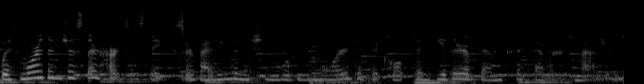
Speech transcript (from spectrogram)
With more than just their hearts at stake, surviving the mission will be more difficult than either of them could ever imagine.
